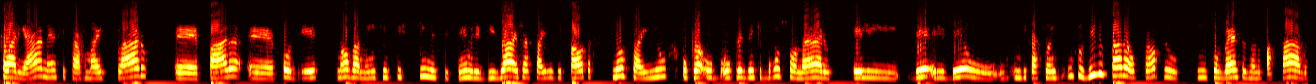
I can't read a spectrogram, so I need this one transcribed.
clarear, né, ficar mais claro é, para é, poder novamente insistir nesse tema. Ele diz, ah, já saiu de pauta, não saiu. O, o, o presidente Bolsonaro, ele, de, ele deu indicações, inclusive para o próprio, em conversas no ano passado,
